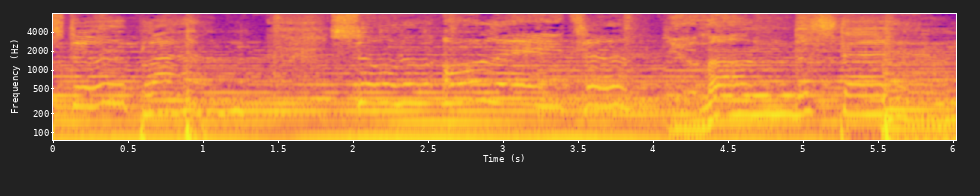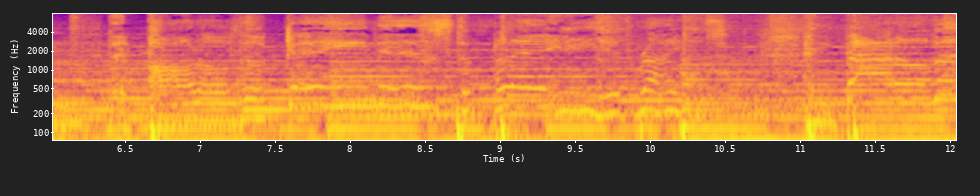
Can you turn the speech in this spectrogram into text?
master plan. Sooner or later, you'll understand that part of the game is to play it right and battle the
